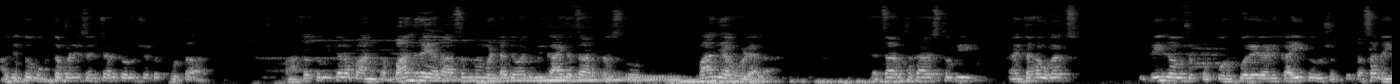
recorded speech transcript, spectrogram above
आधी तो मुक्तपणे संचार करू शकत होता. पण आता तुम्ही त्याला बांधता. बांध रे याला असं तुम्ही म्हणता तेव्हा तुम्ही काय त्याचा अर्थ असतो? बांध या घोड्याला. त्याचा अर्थ काय असतो की नाहीतर हा उगाच कुठेही जाऊ शकतो. कुरकुरेल आणि काही करू शकतो. तसा नाही.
